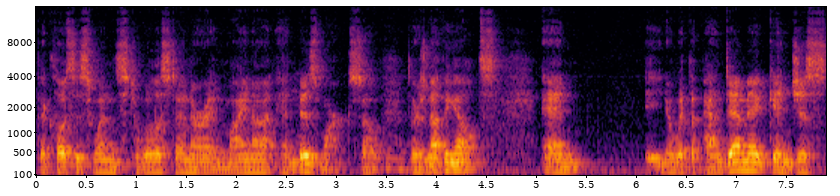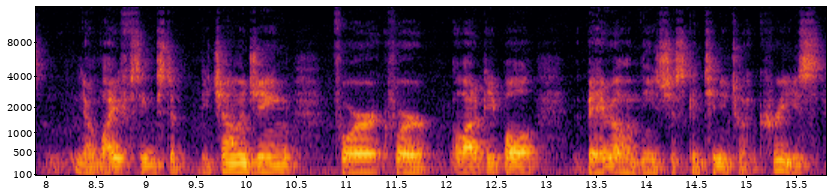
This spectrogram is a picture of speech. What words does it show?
The closest ones to Williston are in Minot and Bismarck. So there's nothing else. And you know, with the pandemic and just you know, life seems to be challenging for for a lot of people. Behavioral health needs just continue to increase,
